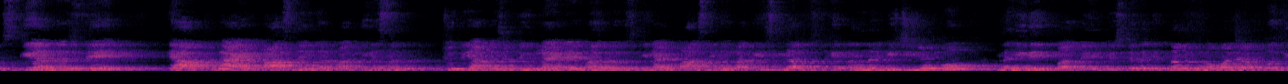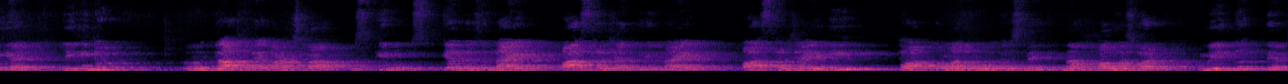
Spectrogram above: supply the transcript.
उसके अंदर से क्या लाइट पास नहीं कर पाती है? सन जो भी आप जैसे ट्यूबलाइट है, बल्ब, उसकी लाइट पास नहीं कर पाती, इसलिए आप उसके अंदर की चीज़ों को नहीं देख पाते कि उसके अंदर कितना मिल्क मम्मा ने आपको दिया है। लेकिन जो ग्लास होता है कांच का, उसके उसके अंदर से लाइट पास कर जाती है। लाइट पास कर जाएगी तो आपको मालूम होगा कि उसमें कितना how much water milk there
